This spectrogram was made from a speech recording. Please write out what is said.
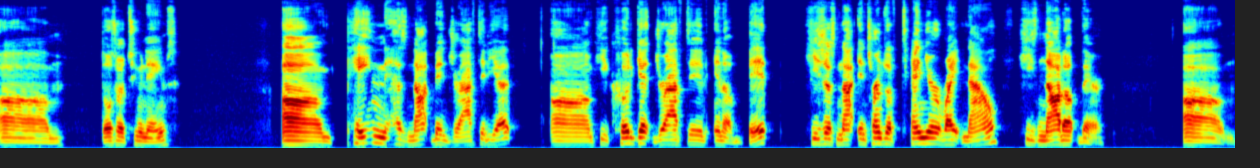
Um, those are two names. Um, Payton has not been drafted yet. Um, he could get drafted in a bit. He's just not in terms of tenure right now. He's not up there. Um,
